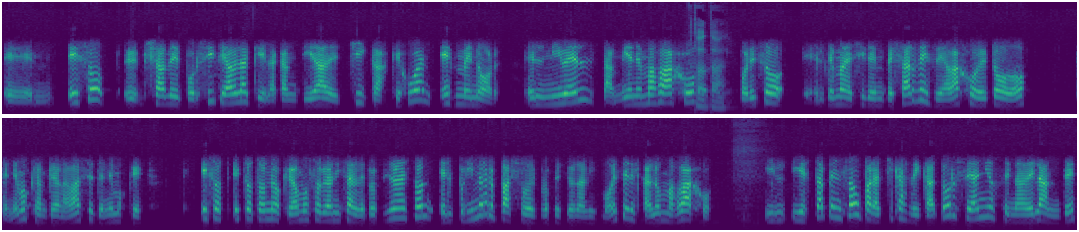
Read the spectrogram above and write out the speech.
Eh, eso eh, ya de por sí te habla que la cantidad de chicas que juegan es menor. El nivel también es más bajo. Por eso el tema de decir empezar desde abajo de todo, tenemos que ampliar la base, tenemos que esos, estos torneos que vamos a organizar de profesionales son el primer paso del profesionalismo, es el escalón más bajo y, está pensado para chicas de 14 años en adelante,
